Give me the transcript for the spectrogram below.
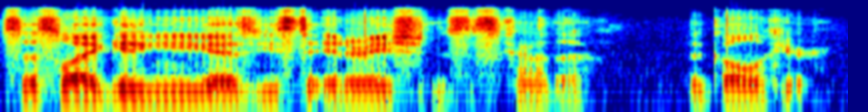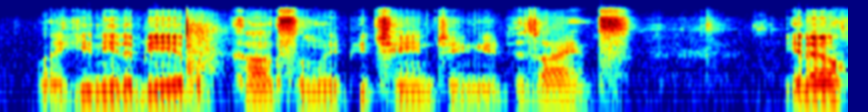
So that's why getting you guys used to iterations is kind of the, the goal here. Like you need to be able to constantly be changing your designs, you know?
